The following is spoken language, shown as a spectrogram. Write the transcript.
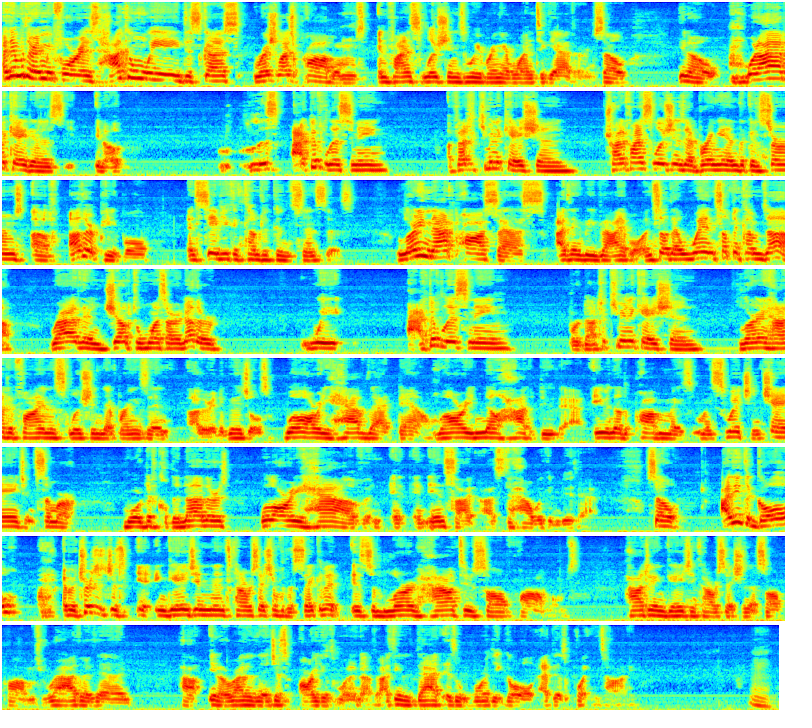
I think what they're aiming for is how can we discuss racialized problems and find solutions we bring everyone together. So, you know, what I advocate is, you know, active listening, effective communication, try to find solutions that bring in the concerns of other people and see if you can come to consensus. Learning that process, I think, would be valuable. And so that when something comes up, rather than jump to one side or another, we active listening, productive communication, learning how to find a solution that brings in other individuals. We'll already have that down. We'll already know how to do that. Even though the problem may, may switch and change and some are more difficult than others, we'll already have an, an insight as to how we can do that. So I think the goal, if a church is just engaging in this conversation for the sake of it, is to learn how to solve problems, how to engage in conversations that solve problems rather than how, you know, rather than just argue with one another. I think that that is a worthy goal at this point in time. Mm.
